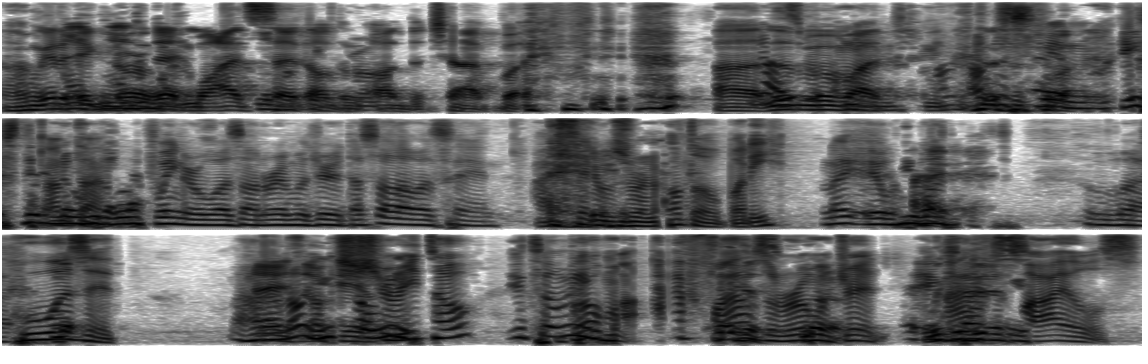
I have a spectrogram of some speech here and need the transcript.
I'm gonna Don't- ignore don't do what that. Wad said on the bro. on the chat, but uh, No, let's move I'm on. I'm I'm just Let's on. saying, Ace didn't I'm know who the left winger was on Real Madrid. That's all I was saying. I said it was Ronaldo, buddy. Like, he wasn't. But Who was it? I don't know. You Okay, tell me. You tell me. Bro, my, I have files this. on Real No, Madrid. we I have files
